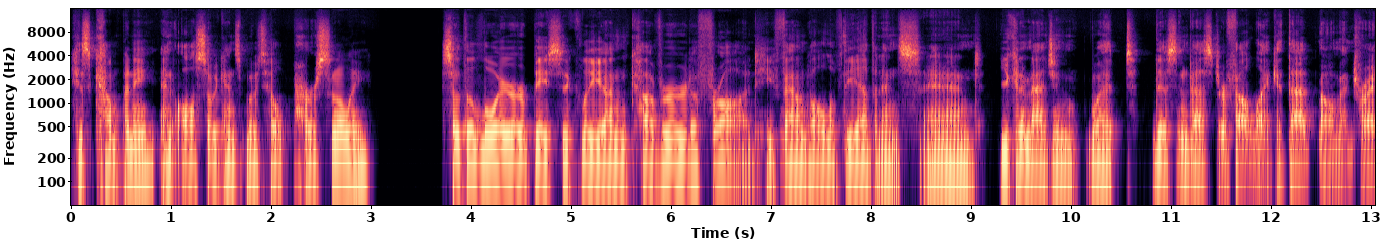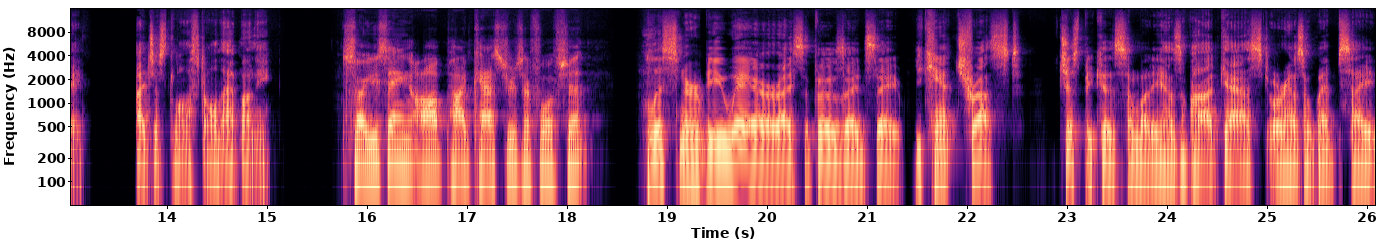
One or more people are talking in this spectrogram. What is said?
his company and also against Motil personally. So the lawyer basically uncovered a fraud. He found all of the evidence. And you can imagine what this investor felt like at that moment, right? I just lost all that money. so are you saying all podcasters are full of shit? Listener beware, I suppose I'd say. You can't trust just because somebody has a podcast or has a website.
